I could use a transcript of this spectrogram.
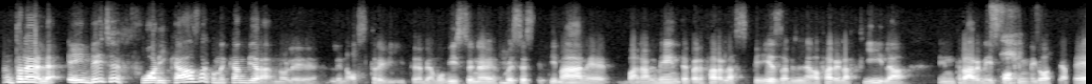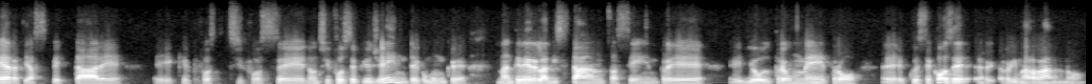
Antonella, e invece fuori casa come cambieranno le, le, nostre vite? Abbiamo visto in queste settimane, banalmente, per fare la spesa bisognava fare la fila, entrare nei sì. pochi negozi aperti, aspettare eh, che fosse, fosse, non ci fosse più gente, comunque mantenere la distanza sempre eh, di oltre un metro. Eh, queste cose rimarranno?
